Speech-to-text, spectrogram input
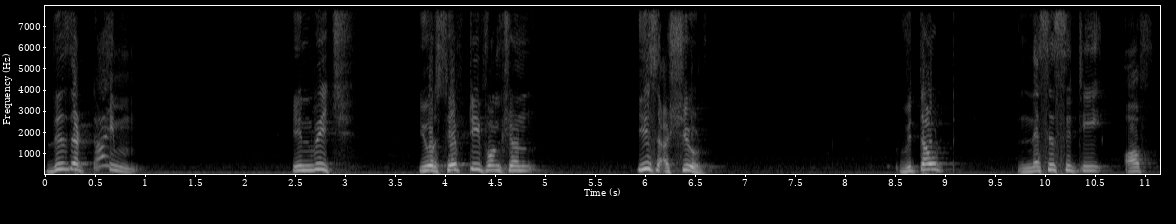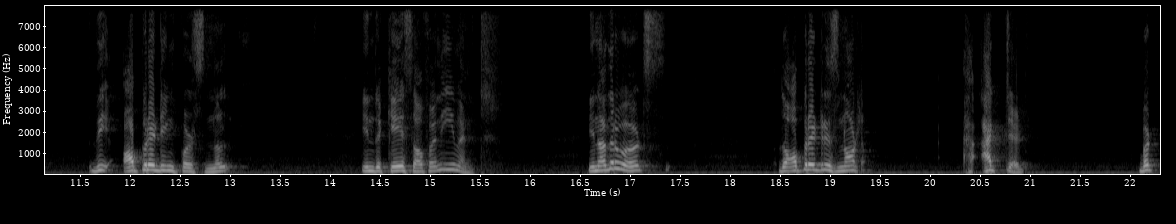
this is a time in which your safety function is assured without necessity of the operating personnel in the case of an event. In other words the operator is not acted but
